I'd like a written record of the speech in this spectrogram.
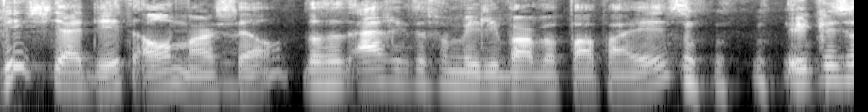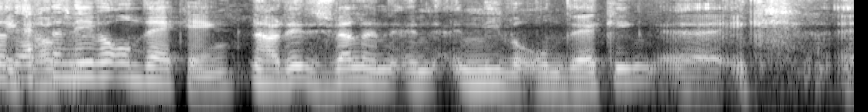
Wist jij dit al, Marcel? Dat het eigenlijk de familie Barbapapa is? Ik, is dat ik echt had- een nieuwe ontdekking? Nou, dit is wel een, een, een nieuwe ontdekking. Eh, ik, eh,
